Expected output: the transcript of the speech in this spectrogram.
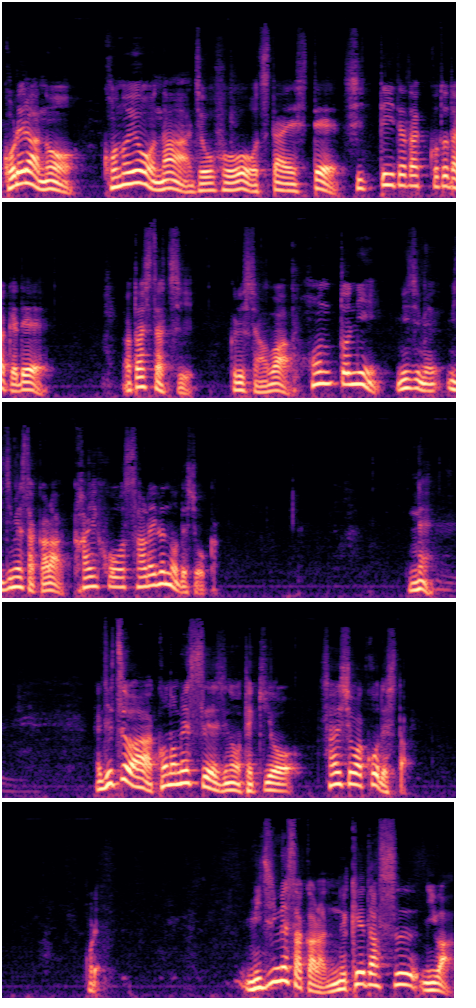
これらのこのような情報をお伝えして知っていただくことだけで、私たちクリスチャンは本当に惨め、惨めさから解放されるのでしょうかね。実はこのメッセージの適用、最初はこうでした。これ。惨めさから抜け出すには、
